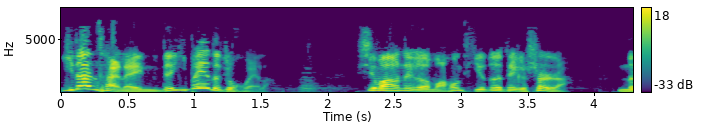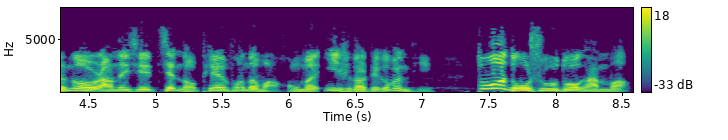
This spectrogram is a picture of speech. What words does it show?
一旦踩雷，你这一辈子就毁了。希望这个网红蹄子这个事儿啊，能够让那些剑走偏锋的网红们意识到这个问题，多读书，多看报，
